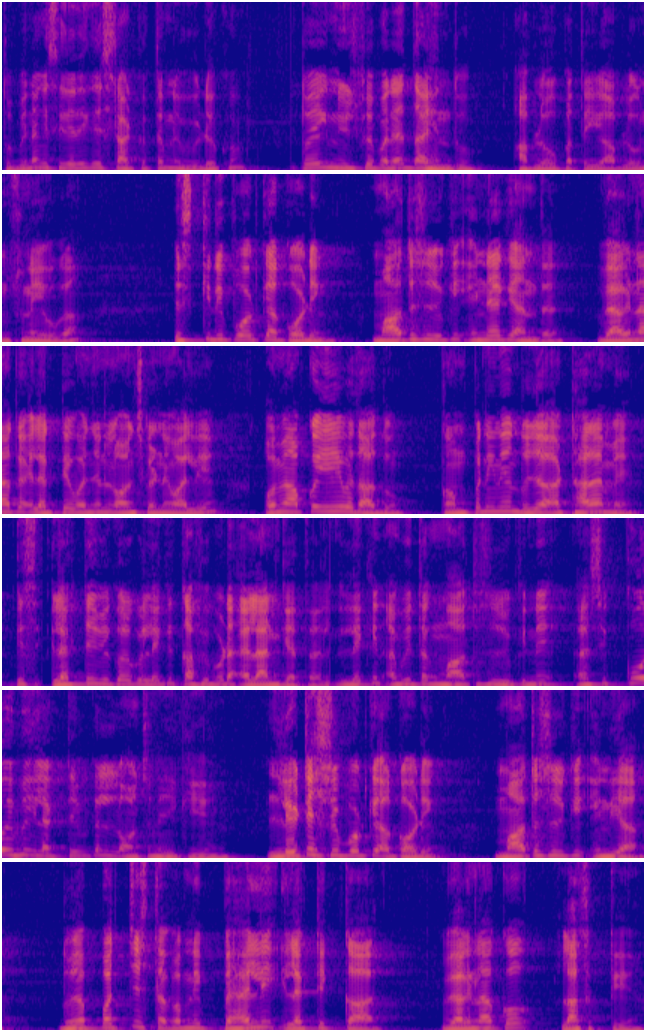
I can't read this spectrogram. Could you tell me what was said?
तो बिना किसी तरीके से स्टार्ट करते हैं अपने वीडियो को। तो एक न्यूज़पेपर है द हिंदू, आप लोगों को पता ही आप लोगों ने सुना ही होगा। इसकी रिपोर्ट के अकॉर्डिंग मारुति सुजुकी इंडिया के अंदर वैगना का इलेक्ट्रिक वर्जन लॉन्च करने वाली है। और मैं आपको यही बता दूँ कंपनी ने 2018 में इस इलेक्ट्रिक व्हीकल को लेकर काफ़ी बड़ा ऐलान किया था। लेकिन अभी तक मारुति सुजुकी ने ऐसी कोई भी इलेक्ट्रिक व्हीकल लॉन्च नहीं की है। लेटेस्ट रिपोर्ट के अकॉर्डिंग मारुति सुजुकी इंडिया 2025 तक अपनी पहली इलेक्ट्रिक कार वैगना को ला सकती है।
